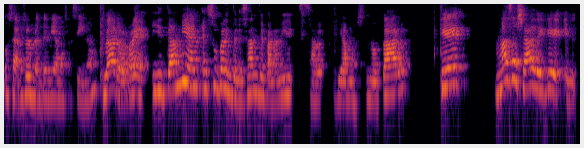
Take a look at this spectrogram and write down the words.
o sea, nosotros lo entendíamos así, ¿no? Claro, re. Y también es súper interesante para mí, digamos, notar que más allá de que el,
